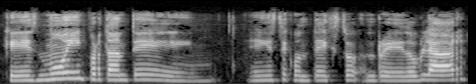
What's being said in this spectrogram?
Que es muy importante en, este contexto redoblar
